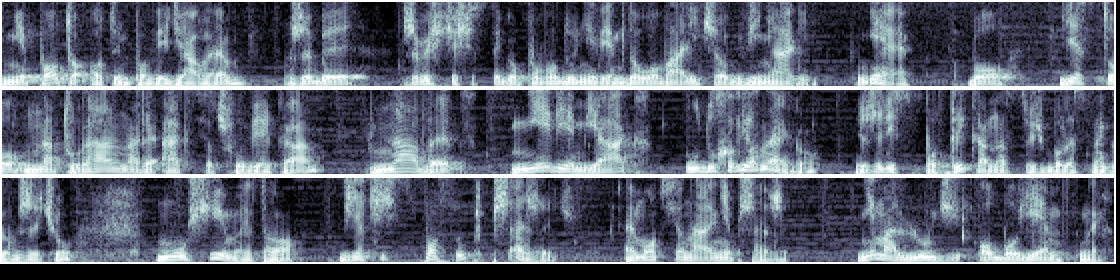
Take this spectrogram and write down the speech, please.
Nie po to o tym powiedziałem, żeby, żebyście się z tego powodu, nie wiem, dołowali czy obwiniali. Nie, bo jest to naturalna reakcja człowieka, nawet nie wiem jak uduchowionego. Jeżeli spotyka nas coś bolesnego w życiu, musimy to w jakiś sposób przeżyć, emocjonalnie przeżyć. Nie ma ludzi obojętnych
